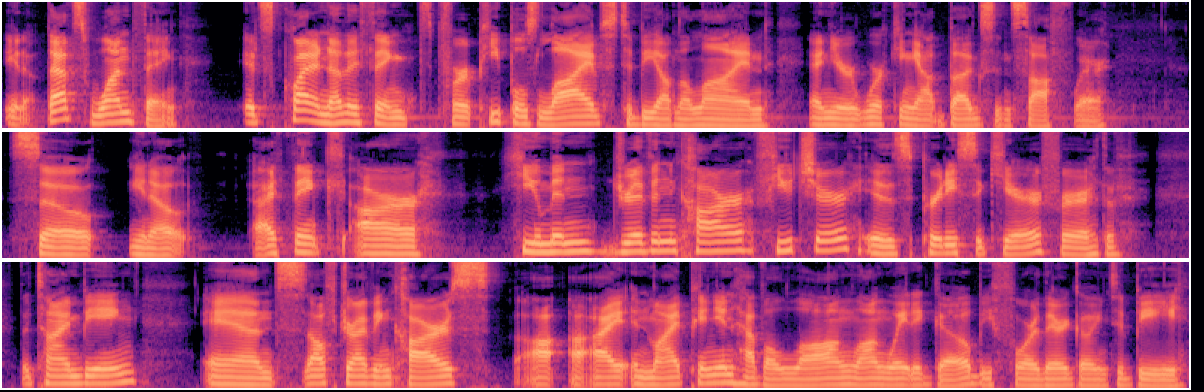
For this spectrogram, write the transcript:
You know, that's one thing. It's quite another thing for people's lives to be on the line and you're working out bugs in software. So, you know, I think our human driven car future is pretty secure for the, the time being. And self driving cars, I, I, in my opinion, have a long, long way to go before they're going to be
